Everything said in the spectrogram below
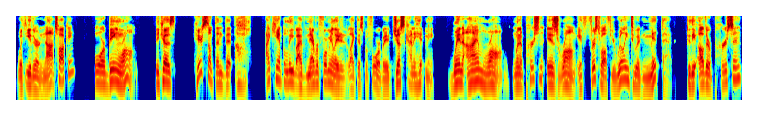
with either not talking or being wrong because here's something that, oh, I can't believe I've never formulated it like this before, but it just kind of hit me. When I'm wrong, when a person is wrong, if first of all, if you're willing to admit that to the other person,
